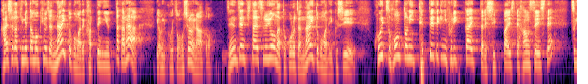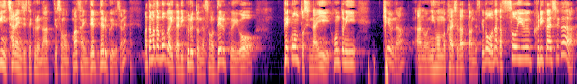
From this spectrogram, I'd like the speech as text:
会社が決めた目標じゃないとこまで勝手に言ったから、逆にこいつ面白いなと。全然期待するようなところじゃないとこまで行くし、こいつ本当に徹底的に振り返ったり失敗して反省して、次にチャレンジしてくるなっていう、そのまさに出る出る杭ですよね。ま、たまた僕がいたリクルートにはその出る杭をペコンとしない、本当に稀有な、あの、日本の会社だったんですけど、なんかそういう繰り返しが、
